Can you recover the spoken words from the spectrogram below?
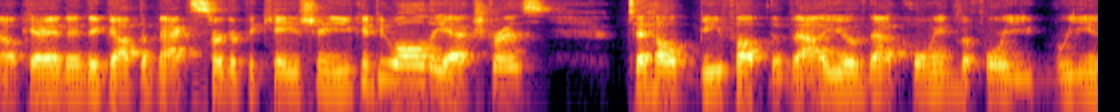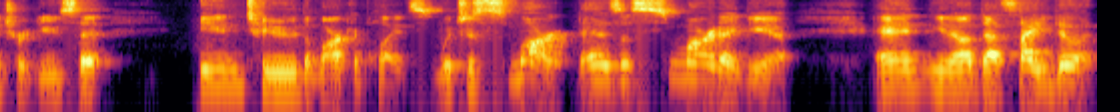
Okay, and then they got the max certification. You could do all the extras to help beef up the value of that coin before you reintroduce it into the marketplace, which is smart. That is a smart idea. And, you know, that's how you do it.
